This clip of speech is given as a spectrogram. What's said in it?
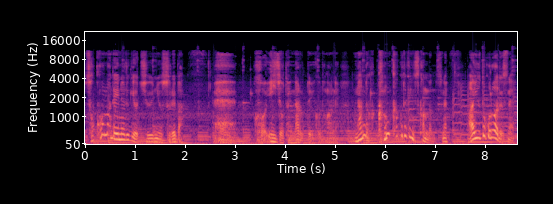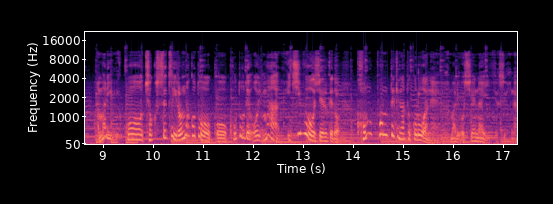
そこまでエネルギーを注入すれば、えー、こういい状態になるということがねなんだか感覚的に掴んだんですね。ああいうところはですねあまりこう直接いろんなことをこう口頭でおまあ一部を教えるけど根本的なところはねあまり教えないですよね。や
